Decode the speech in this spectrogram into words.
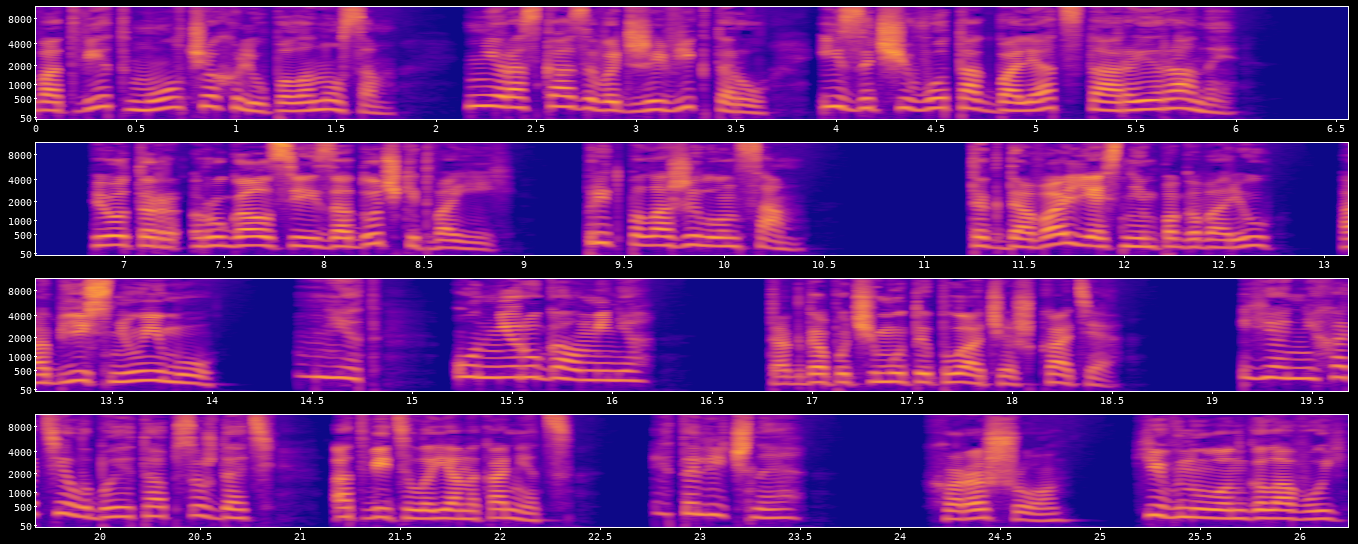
в ответ молча хлюпала носом. Не рассказывать же Виктору, из-за чего так болят старые раны. Пётр ругался из-за дочки твоей, предположил он сам. Так давай я с ним поговорю, объясню ему. Нет, он не ругал меня. Тогда почему ты плачешь, Катя? Я не хотела бы это обсуждать, ответила я наконец. Это личное. Хорошо, кивнул он головой.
